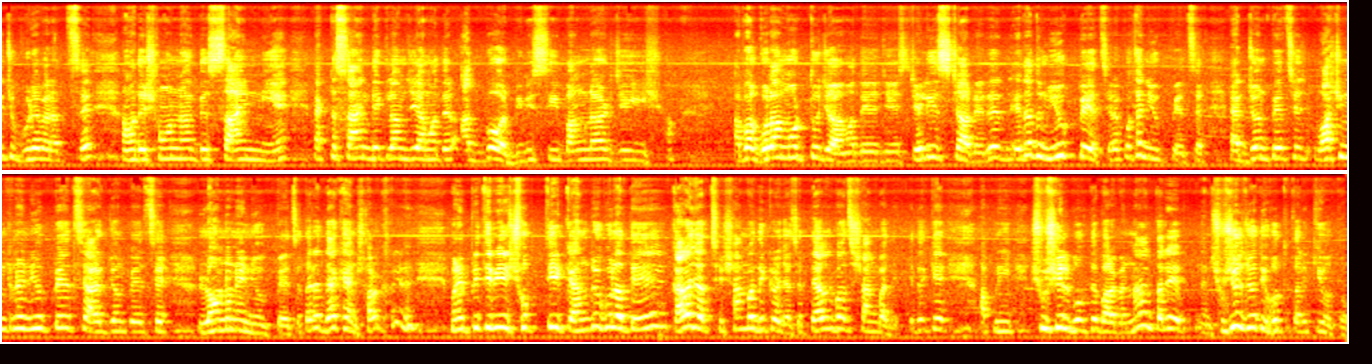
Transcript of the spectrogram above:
কিছু ঘুরে বেড়াচ্ছে। আমাদের সমন্বয়কদের সাইন নিয়ে একটা সাইন দেখলাম যে আমাদের আকবর বিবিসি বাংলার যেই আবার গোলাম মর্তুজা, আমাদের যে স্টেলি স্টার, এদের এরা তো নিয়োগ পেয়েছে। এরা কোথায় নিয়োগ পেয়েছে? একজন পেয়েছে ওয়াশিংটনে নিয়োগ পেয়েছে, আরেকজন পেয়েছে লন্ডনে নিয়োগ পেয়েছে। তাহলে দেখেন সরকারের মানে পৃথিবীর শক্তির কেন্দ্রগুলোতে কারা যাচ্ছে? সাংবাদিকরা যাচ্ছে। তেলবাজ সাংবাদিক। এদেরকে আপনি সুশীল বলতে পারবেন না। তাহলে সুশীল যদি হতো, তাহলে কি হতো?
